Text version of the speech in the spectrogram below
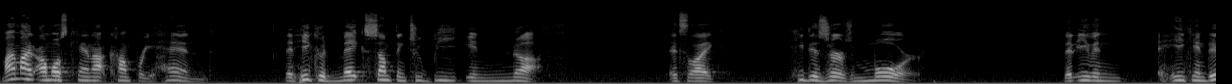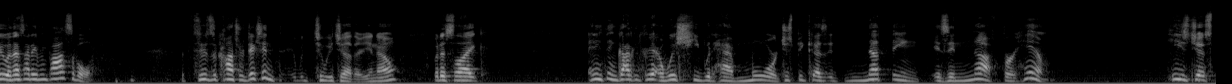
my mind almost cannot comprehend that he could make something to be enough. It's like he deserves more. That even he can do, and that's not even possible. It's a contradiction to each other, you know? But it's like anything God can create, I wish He would have more just because it, nothing is enough for Him. He's just,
